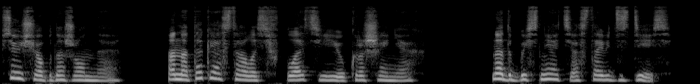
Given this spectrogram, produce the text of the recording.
Все еще обнаженная. Она так и осталась в платье и украшениях. Надо бы снять и оставить здесь.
